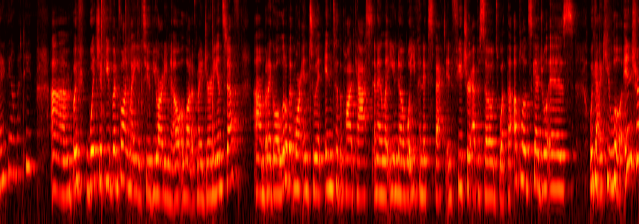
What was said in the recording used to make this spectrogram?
anything on my teeth? Um, but, which if you've been following my YouTube, you already know a lot of my journey and stuff. Um, but I go a little bit more into it into the podcast and I let you know what you can expect in future episodes, what the upload schedule is, we got a cute little intro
